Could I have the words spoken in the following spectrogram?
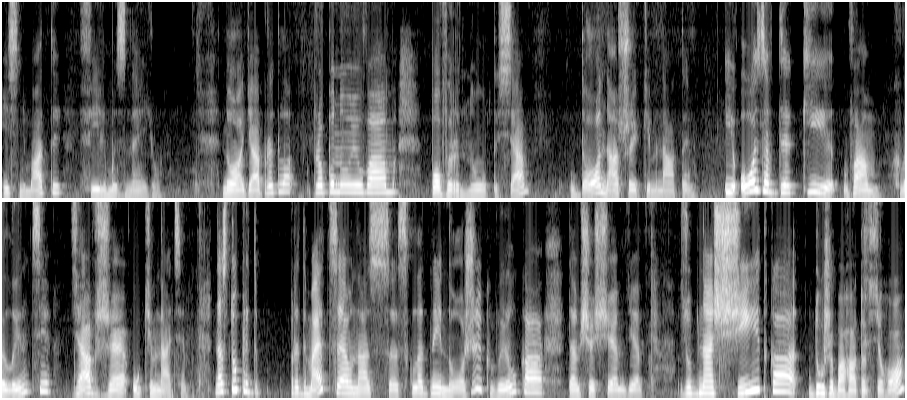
і знімати фільми з нею. Ну, а я предла... пропоную вам повернутися до нашої кімнати. І ось завдяки вам хвилинці я вже у кімнаті. Наступний предмет це у нас е, складний ножик, вилка, там що ще є зубна щітка, дуже багато всього.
